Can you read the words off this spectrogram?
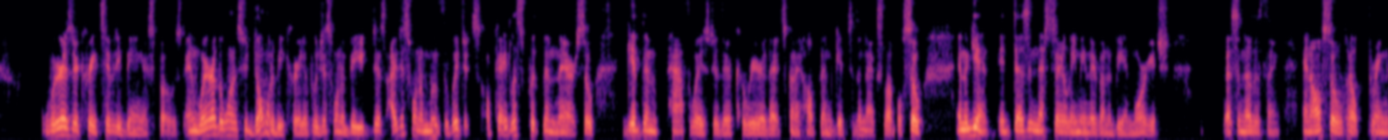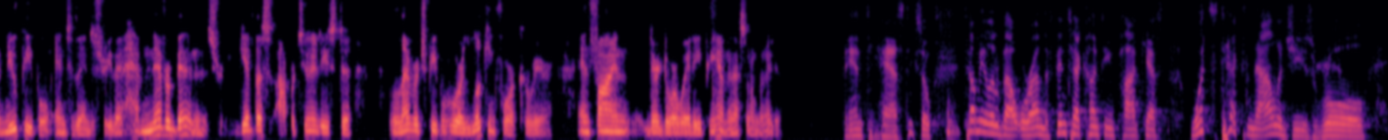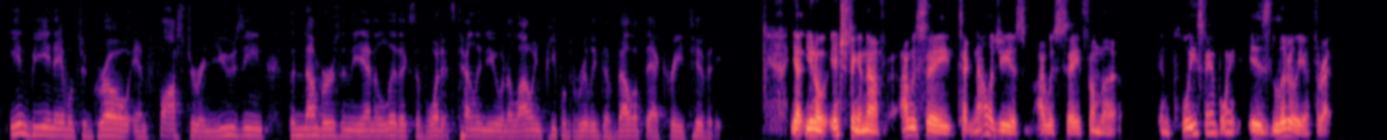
where is their creativity being exposed and where are the ones who don't want to be creative who just want to be just i just want to move the widgets okay let's put them there so give them pathways to their career that's going to help them get to the next level so and again it doesn't necessarily mean they're going to be in mortgage that's another thing. And also help bring new people into the industry that have never been in the industry. Give us opportunities to leverage people who are looking for a career and find their doorway at EPM. And that's what I'm going to do. Fantastic. So mm. tell me a little about we're on the FinTech Hunting podcast. What's technology's role in being able to grow and foster and using the numbers and the analytics of what it's telling you and allowing people to really develop that creativity? Yeah, you know, interesting enough, I would say technology is, I would say, from a employee standpoint, is literally a threat.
